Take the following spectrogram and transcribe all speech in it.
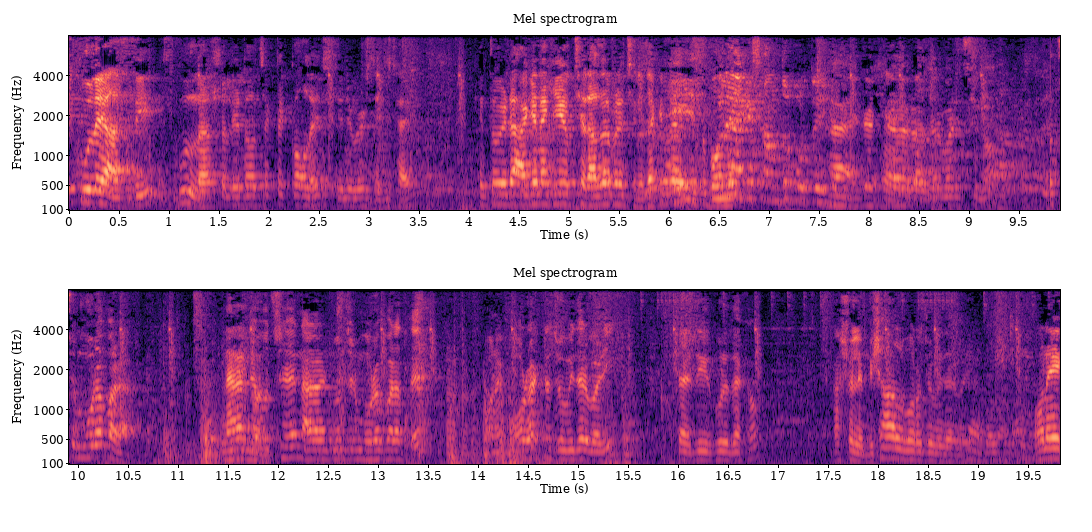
স্কুলে আসছি স্কুল না আসলে এটা হচ্ছে একটা কলেজ ইউনিভার্সিটি টাইপ কিন্তু এটা আগে নাকি হচ্ছে রাজার বাড়ি ছিল যাকে ভাই কিছু বলে আগে শান্ত পড়তে হ্যাঁ। এটা একটা রাজার বাড়ি ছিল। হচ্ছে মোড়াপাড়া। এটা নারায়ণগঞ্জ হচ্ছে নারায়ণগঞ্জের মোড়াপাড়াতে। অনেক বড় একটা জমিদার বাড়ি। চারিদিকে ঘুরে দেখাও। আসলে বিশাল বড় জমিদার বাড়ি অনেক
